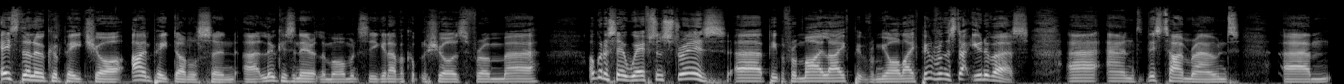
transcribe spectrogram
It's the Luke and Pete Show. I'm Pete Donaldson. Uh, Luke isn't here at the moment, so you can have a couple of shows from. Uh, I'm going to say waifs and strays. Uh, people from my life, people from your life, people from the Stat Universe. Uh, and this time round, um,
